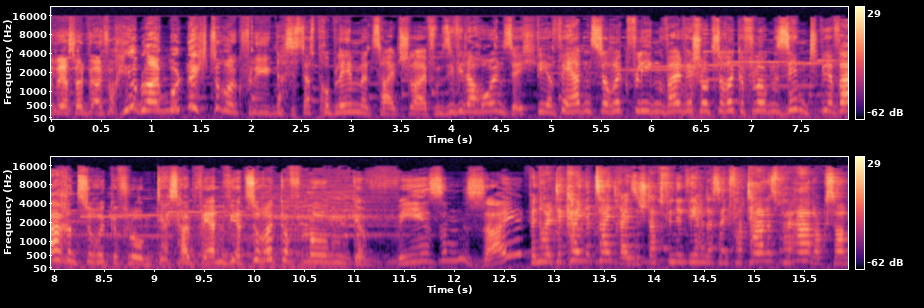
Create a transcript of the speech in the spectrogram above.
Wie wär's, wenn wir einfach hierbleiben und nicht zurückfliegen? Das ist das Problem mit Zeitschleifen. Sie wiederholen sich. Wir werden zurückfliegen, weil wir schon zurückgeflogen sind. Wir waren zurückgeflogen. Deshalb werden wir zurückgeflogen gewesen sein? Wenn heute keine Zeitreise stattfindet, wäre das ein fatales Paradoxon.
